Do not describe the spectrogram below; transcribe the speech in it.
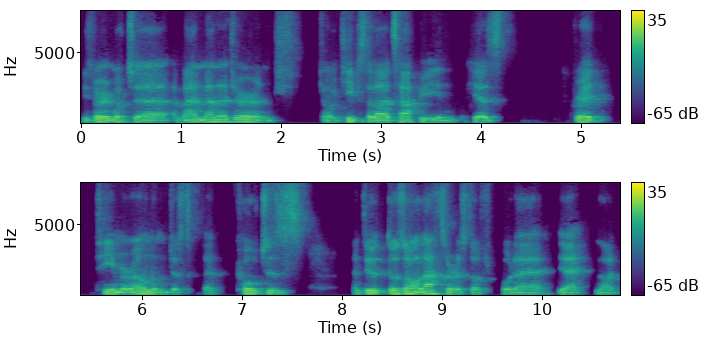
He's very much a, a man manager and you know keeps the lads happy and he has great team around him, just that coaches and do, does all that sort of stuff. But uh, yeah, no,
